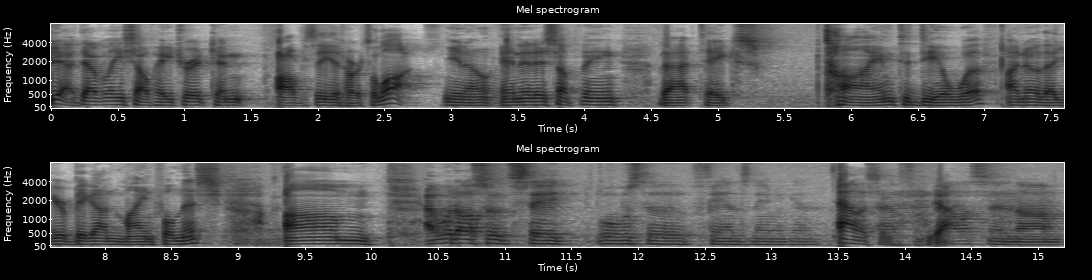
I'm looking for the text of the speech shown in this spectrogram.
yeah, definitely self hatred can obviously it hurts a lot, you know, and it is something that takes time to deal with. I know that you're big on mindfulness. Um, I would also say, what was the fan's name again? Allison, Allison. yeah. Allison, um,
